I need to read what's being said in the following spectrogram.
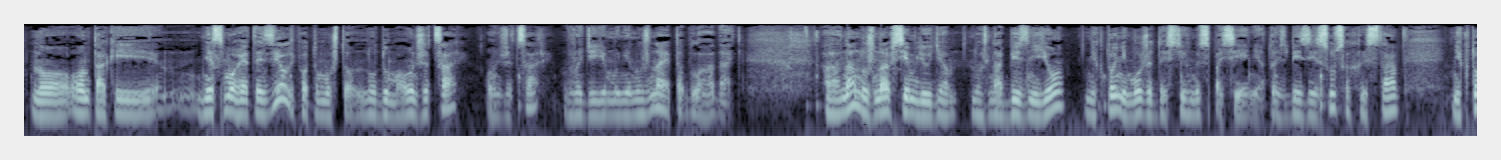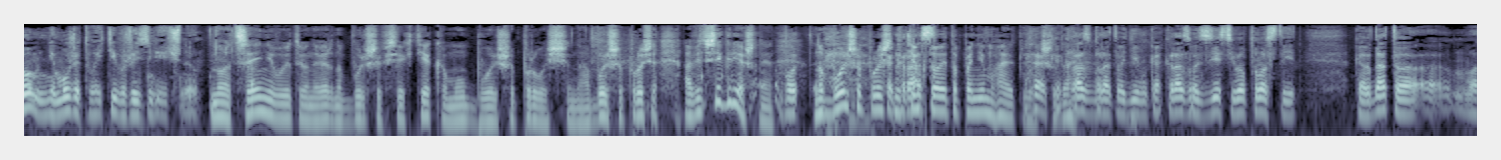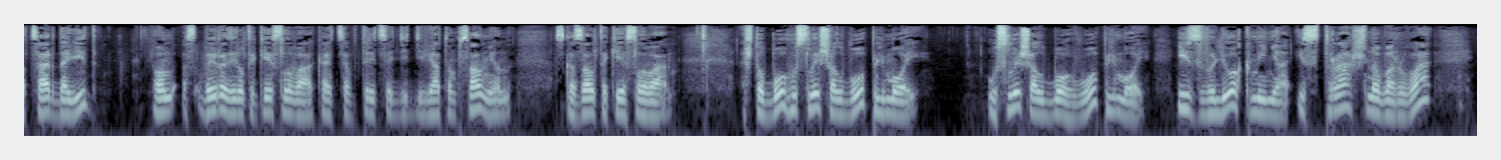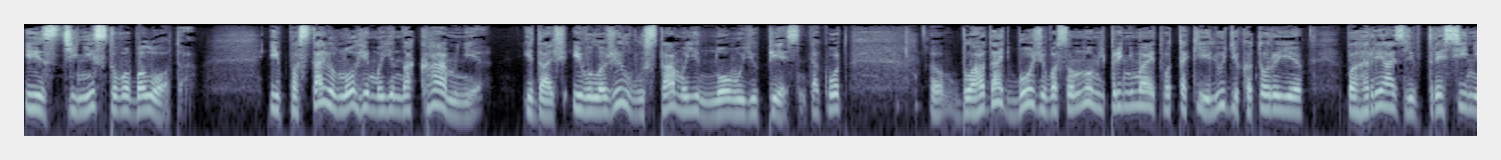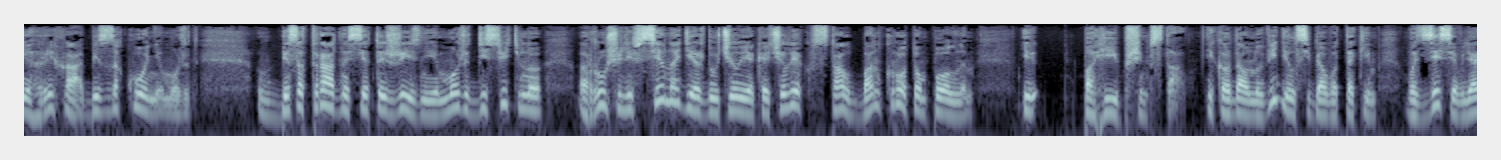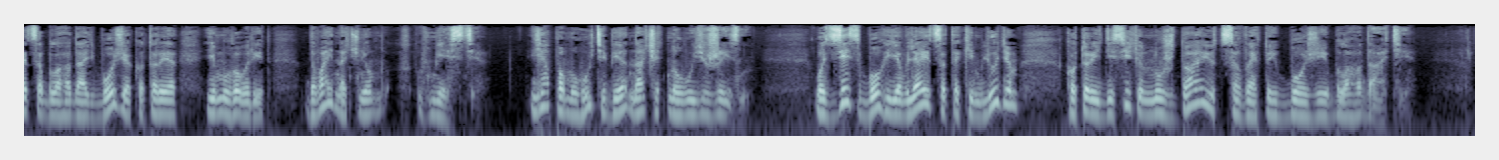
Но он так и не смог это сделать, потому что, ну, думал, он же царь он же царь, вроде ему не нужна эта благодать. А она нужна всем людям, нужна без нее никто не может достигнуть спасения. То есть без Иисуса Христа никто не может войти в жизнь вечную. Но оценивают ее, наверное, больше всех те, кому больше прощено. А больше проще... А ведь все грешные. Вот но больше прощено тем, раз, кто это понимает лучше. Как да? раз, брат Вадим, как раз вот здесь и вопрос стоит. Когда-то э, царь Давид, он выразил такие слова, кажется, в 39-м псалме он сказал такие слова, что Бог услышал вопль мой, услышал Бог вопль мой, извлек меня из страшного рва и из тенистого болота, и поставил ноги мои на камни, и дальше, и вложил в уста мои новую песнь. Так вот, благодать Божью в основном и принимают вот такие люди, которые погрязли в трясине греха, беззакония, может, безотрадность этой жизни, может, действительно рушили все надежды у человека, и человек стал банкротом полным и погибшим стал. И когда он увидел себя вот таким, вот здесь является благодать Божья, которая ему говорит, давай начнем вместе. Я помогу тебе начать новую жизнь. Вот здесь Бог является таким людям, которые действительно нуждаются в этой Божьей благодати.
